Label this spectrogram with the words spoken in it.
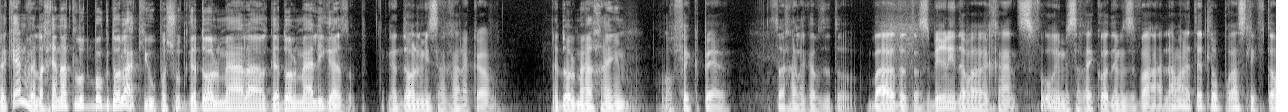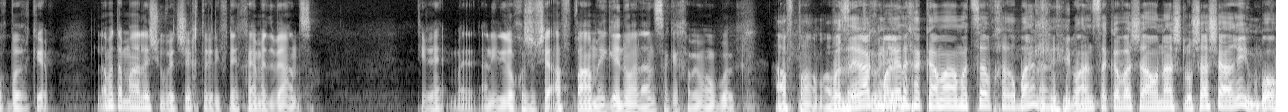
וכן, ולכן התלות בו גדולה, כי הוא פשוט גדול, מעל, גדול מהליגה הזאת. גדול מסך על הקו. גדול מהחיים. אופק פר. סך על הקו זה טוב. ברדה, תסביר לי דבר אחד. ספורי משחק קודם זוועה, למה לתת לו פרס לפתוח בהרכב? למה אתה מעלה שוב את שכטר לפני חמד ואנסה? תראה, אני לא חושב שאף פעם הגנו על אנסה ככה במבורך. אף פעם. אבל זה רק מראה לך כמה המצב חרבנה. כאילו, אנסה כבש העונה שלושה שערים, בוא.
